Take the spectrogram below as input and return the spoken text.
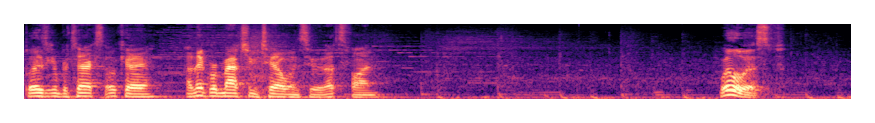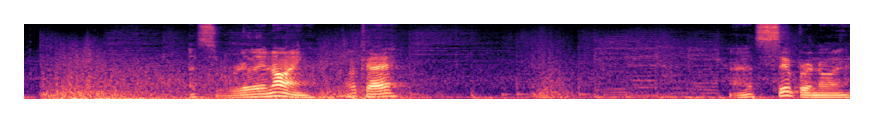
Blaziken protects? Okay. I think we're matching Tailwinds here. That's fine. Will-O-Wisp. That's really annoying. Okay. That's super annoying.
